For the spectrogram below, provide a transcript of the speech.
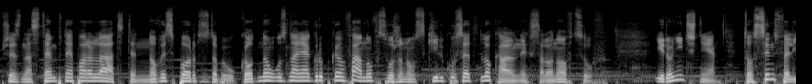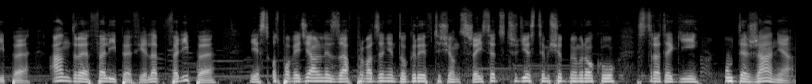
Przez następne parę lat ten nowy sport zdobył godną uznania grupkę fanów złożoną z kilkuset lokalnych salonowców. Ironicznie, to syn Felipe, André Felipe Felipe, jest odpowiedzialny za wprowadzenie do gry w 1637 roku strategii uderzania.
